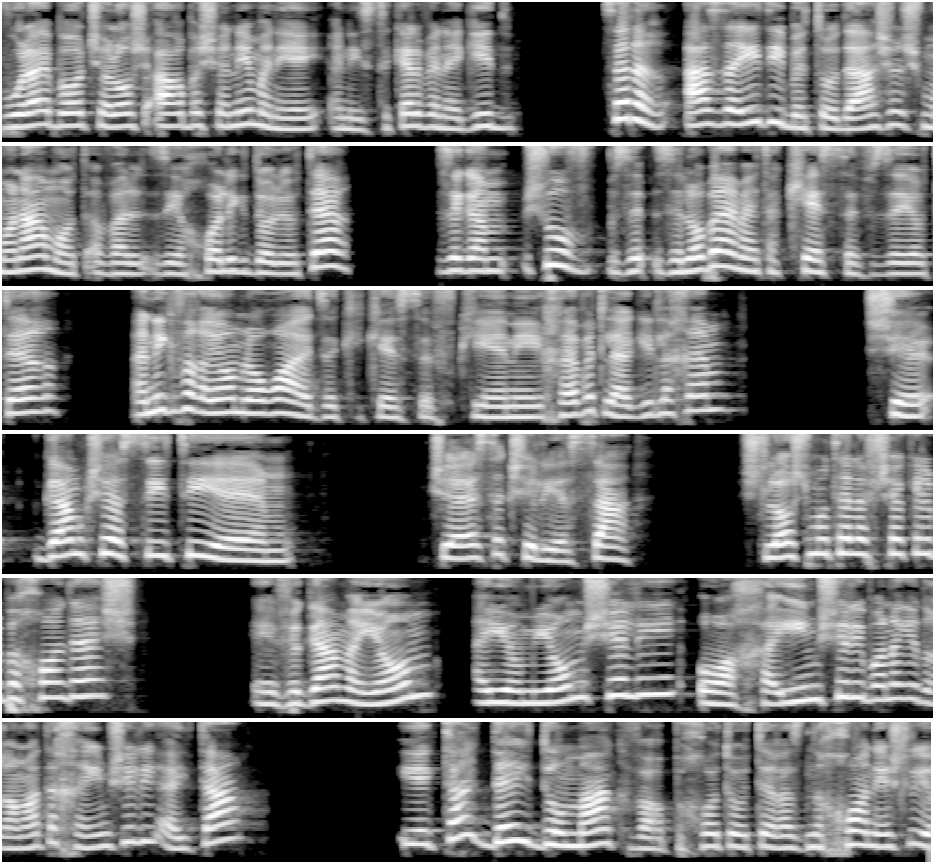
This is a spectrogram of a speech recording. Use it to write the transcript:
ואולי בעוד 3-4 שנים אני, אני אסתכל ואני אגיד, בסדר, אז הייתי בתודעה של 800, אבל זה יכול לגדול יותר. זה גם, שוב, זה, זה לא באמת הכסף, זה יותר, אני כבר היום לא רואה את זה ככסף, כי אני חייבת להגיד לכם, שגם כשעשיתי, אה, כשהעסק שלי עשה 300 אלף שקל בחודש, אה, וגם היום, היומיום שלי, או החיים שלי, בוא נגיד רמת החיים שלי, הייתה, היא הייתה די דומה כבר, פחות או יותר. אז נכון, יש לי,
